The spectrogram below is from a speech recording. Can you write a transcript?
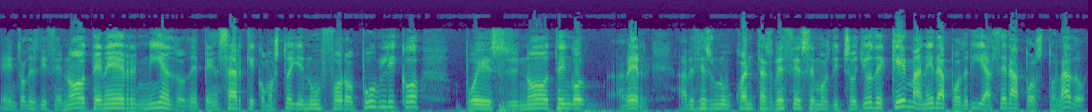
Entonces dice, no tener miedo de pensar que como estoy en un foro público, pues no tengo... A ver, a veces, ¿cuántas veces hemos dicho yo de qué manera podría hacer apostolado?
